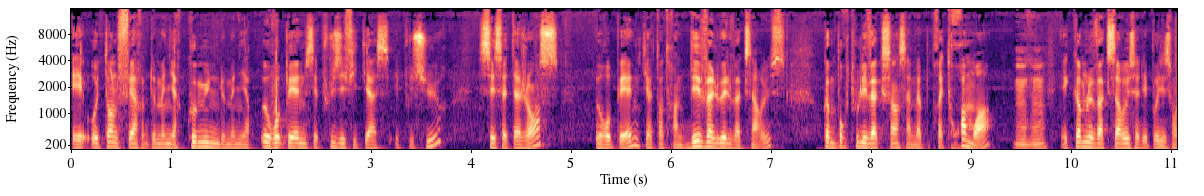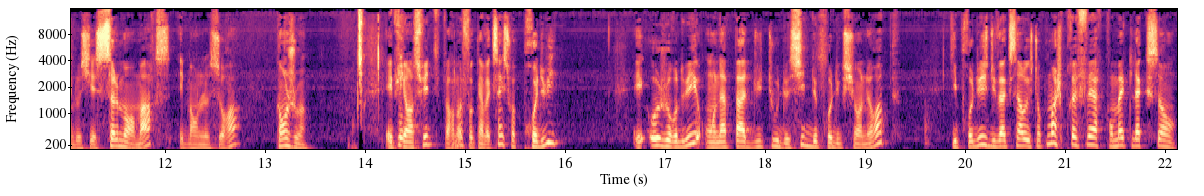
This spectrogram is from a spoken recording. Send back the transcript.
et autant le faire de manière commune, de manière européenne, c'est plus efficace et plus sûr. C'est cette agence européenne qui est en train d'évaluer le vaccin russe. Comme pour tous les vaccins, ça met à peu près trois mois. Mm-hmm. Et comme le vaccin russe a déposé son dossier seulement en mars, eh ben on ne le saura qu'en juin. Et puis ensuite, pardon, il faut qu'un vaccin soit produit. Et aujourd'hui, on n'a pas du tout de site de production en Europe qui produisent du vaccin russe. Donc moi, je préfère qu'on mette l'accent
